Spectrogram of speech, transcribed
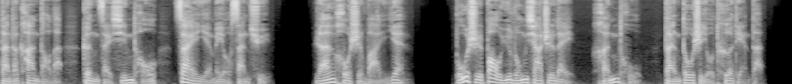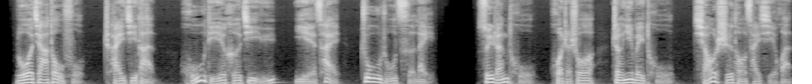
但他看到了，更在心头，再也没有散去。然后是晚宴，不是鲍鱼龙虾之类，很土，但都是有特点的：罗家豆腐、柴鸡蛋。蝴蝶和鲫鱼、野菜，诸如此类，虽然土，或者说正因为土，乔石头才喜欢。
